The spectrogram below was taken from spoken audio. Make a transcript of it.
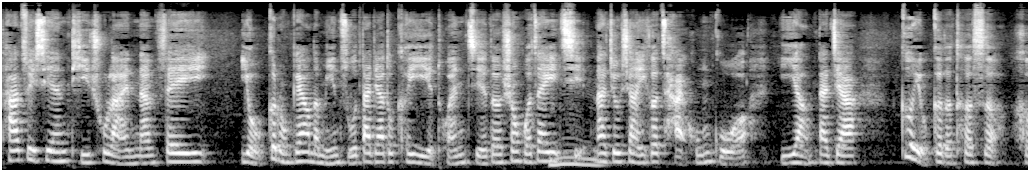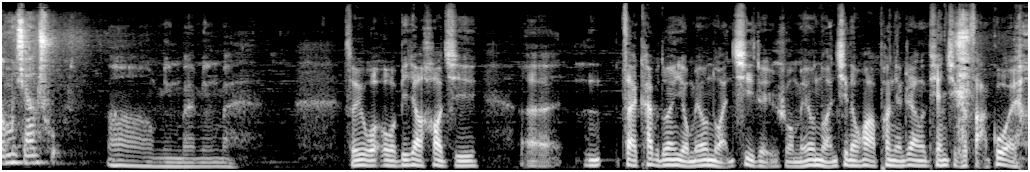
他最先提出来南非。有各种各样的民族，大家都可以团结的生活在一起，那就像一个彩虹国一样，大家各有各的特色，和睦相处。哦，明白明白。所以我我比较好奇，呃，嗯，在开普敦有没有暖气这一说？没有暖气的话，碰见这样的天气可咋过呀？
